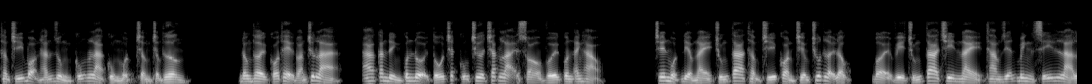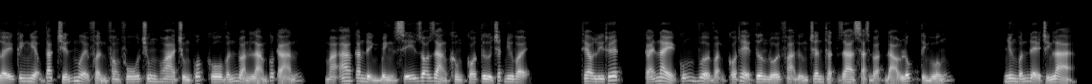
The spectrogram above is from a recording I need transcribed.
thậm chí bọn hắn dùng cũng là cùng một trầm trầm thương. Đồng thời có thể đoán trước là, a căn đỉnh quân đội tố chất cũng chưa chắc lại so với quân anh hảo. Trên một điểm này chúng ta thậm chí còn chiếm chút lợi lộc, bởi vì chúng ta chi này tham diễn binh sĩ là lấy kinh nghiệm tác chiến mười phần phong phú trung hoa trung quốc cố vấn đoàn làm cốt cán, mà a căn đỉnh binh sĩ rõ ràng không có tư chất như vậy theo lý thuyết, cái này cũng vừa vặn có thể tương đối phản ứng chân thật ra sạt đoạt đảo lúc tình huống. Nhưng vấn đề chính là,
